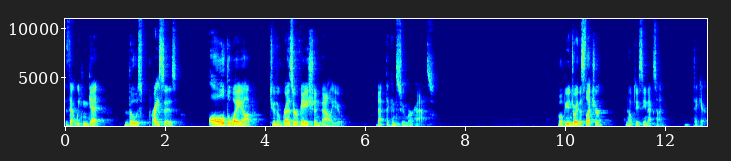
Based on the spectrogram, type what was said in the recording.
is that we can get those prices all the way up to the reservation value that the consumer has. Hope you enjoyed this lecture and hope to see you next time. Take care.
